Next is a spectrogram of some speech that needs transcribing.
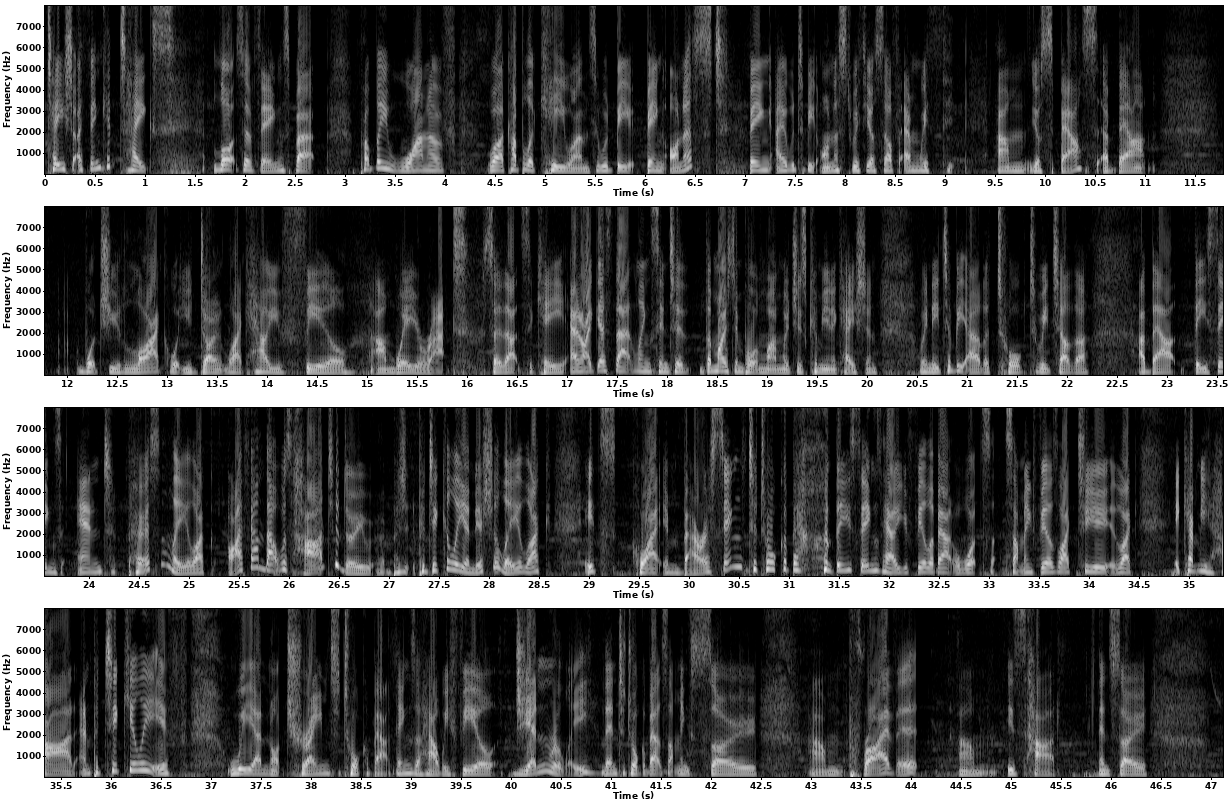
Tish, I think it takes lots of things, but probably one of, well, a couple of key ones. Would be being honest, being able to be honest with yourself and with um, your spouse about what you like, what you don't like, how you feel, um, where you're at. So that's the key. And I guess that links into the most important one, which is communication. We need to be able to talk to each other about these things. And personally, like I found that was hard to do, particularly initially. Like it's quite embarrassing to talk about these things, how you feel about or what something feels like to you. Like it can be hard, and particularly if we are not trained to talk about things or how we feel generally, then to talk about something so um, private um, is hard. And so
